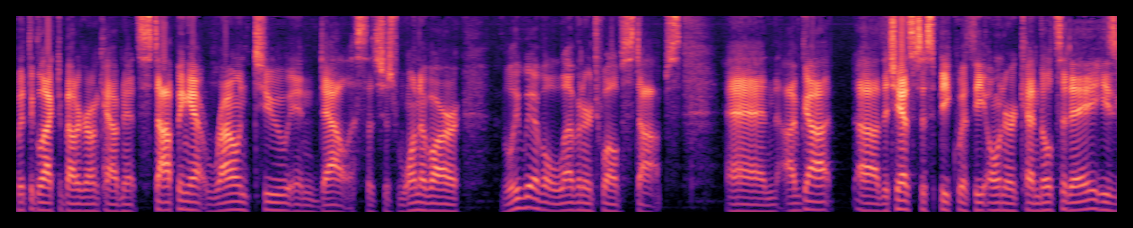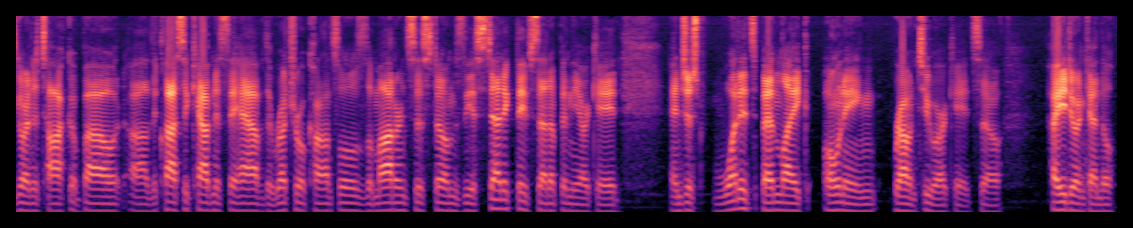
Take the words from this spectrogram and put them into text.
with the Galactic Battleground cabinet, stopping at round two in Dallas. That's just one of our, I believe we have 11 or 12 stops. And I've got uh, the chance to speak with the owner, Kendall, today. He's going to talk about uh, the classic cabinets they have, the retro consoles, the modern systems, the aesthetic they've set up in the arcade, and just what it's been like owning round two arcade. So, how are you doing, Kendall?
